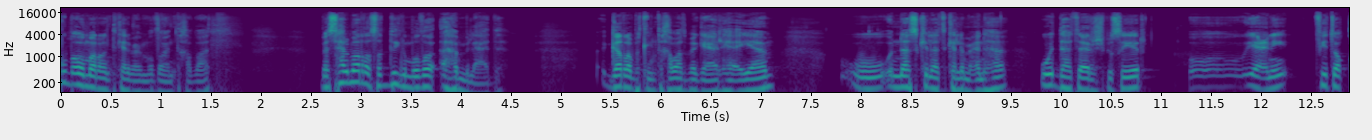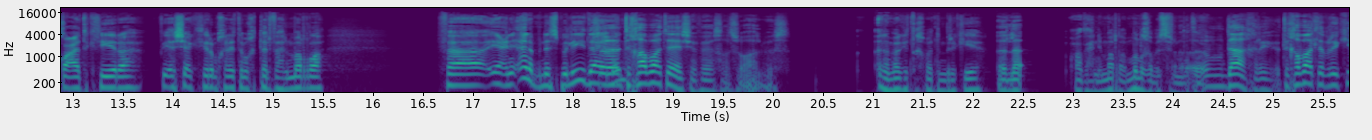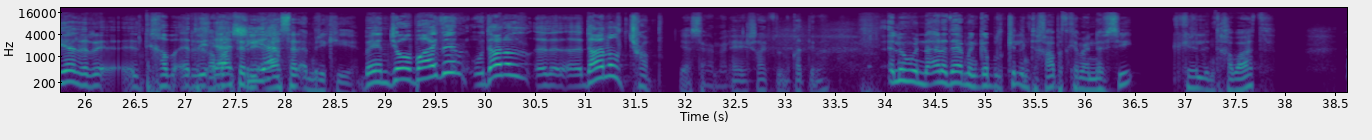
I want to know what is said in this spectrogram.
مو بأول مرة نتكلم عن موضوع الانتخابات بس هالمرة صدقني الموضوع أهم من العادة. قربت الانتخابات بقى عليها أيام والناس كلها تتكلم عنها ودها تعرف إيش بيصير. ويعني في توقعات كثيرة في أشياء كثيرة مخليتها مختلفة هالمرة. فيعني أنا بالنسبة لي دائما انتخابات إيش يا فيصل؟ سؤال بس. أنا ما قلت انتخابات أمريكية؟ لا. واضح إني مرة منغبس في الموضوع. داخلي. انتخابات الامريكيه الانتخاب الرئاسية الرئاسة الأمريكية. بين جو بايدن ودونالد دونالد ترامب. يا سلام عليك. إيش رايك بالمقدمه؟ المهم إن أنا دائما قبل كل انتخابات اتكلم عن نفسي كل الانتخابات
